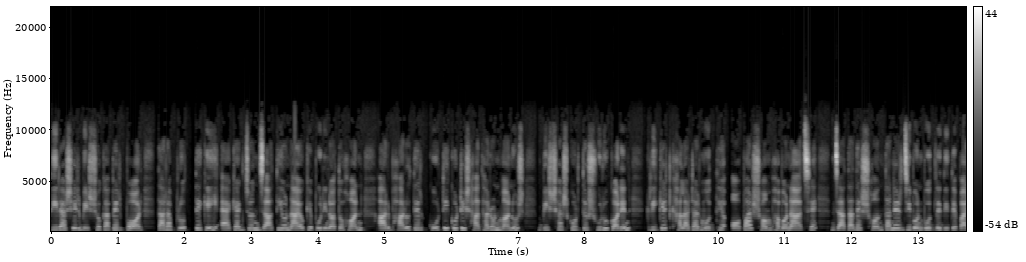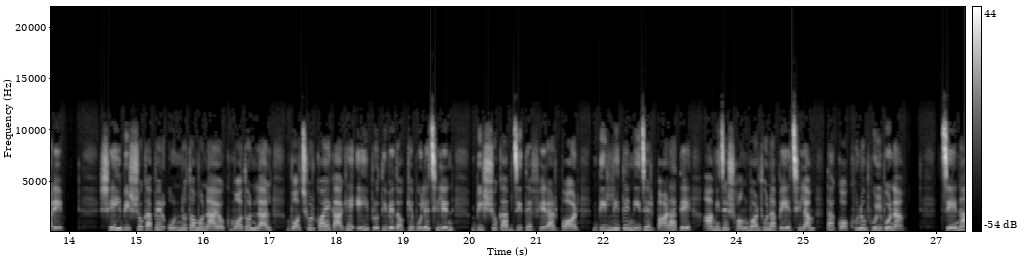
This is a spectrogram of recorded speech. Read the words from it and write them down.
তিরাশির বিশ্বকাপের পর তারা প্রত্যেকেই এক একজন জাতীয় নায়কে পরিণত হন আর ভারতের কোটি কোটি সাধারণ মানুষ বিশ্বাস করতে শুরু করেন ক্রিকেট খেলাটার মধ্যে অপার সম্ভাবনা আছে যা তাদের সন্তানের জীবন বদলে দিতে পারে। সেই বিশ্বকাপের অন্যতম নায়ক মদনলাল বছর কয়েক আগে এই প্রতিবেদককে বলেছিলেন, বিশ্বকাপ জিতে ফেরার পর দিল্লিতে নিজের পাড়াতে আমি যে সংবর্ধনা পেয়েছিলাম তা কখনো ভুলব না। চেনা,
